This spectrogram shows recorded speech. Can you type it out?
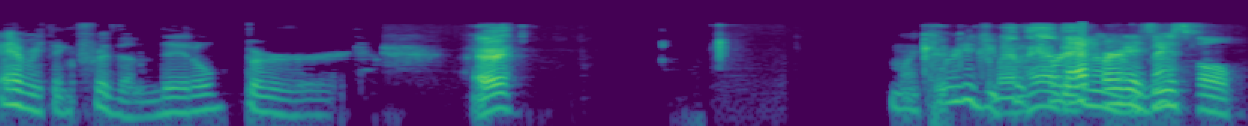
everything for the little bird. Hey, I'm like, where did you Come put handy. Tarkin That on bird the is map? useful.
